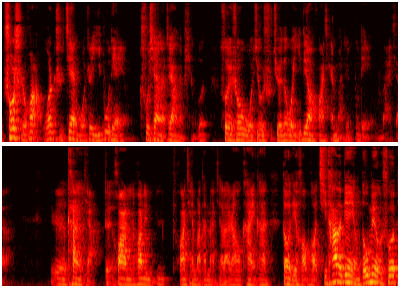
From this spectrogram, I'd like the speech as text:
说实话，我只见过这一部电影出现了这样的评论，所以说我就是觉得我一定要花钱把这部电影买下来。呃，看一下，对，花花里花钱把它买下来，然后看一看到底好不好。其他的电影都没有说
